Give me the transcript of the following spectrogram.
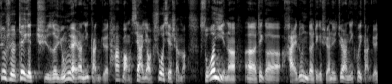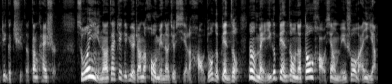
就是这个曲子永远让你感觉它往下要说些什么，所以呢，呃，这个海顿的这个旋律就让你会感觉这个曲子刚开始，所以呢，在这个乐章的后面呢，就写了好多个变奏，那么每一个变奏呢，都好像没说完一样，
